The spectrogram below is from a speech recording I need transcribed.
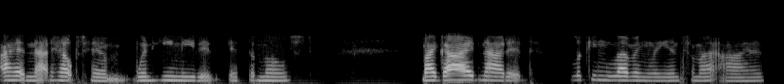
I had not helped him when he needed it the most. My guide nodded, looking lovingly into my eyes.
